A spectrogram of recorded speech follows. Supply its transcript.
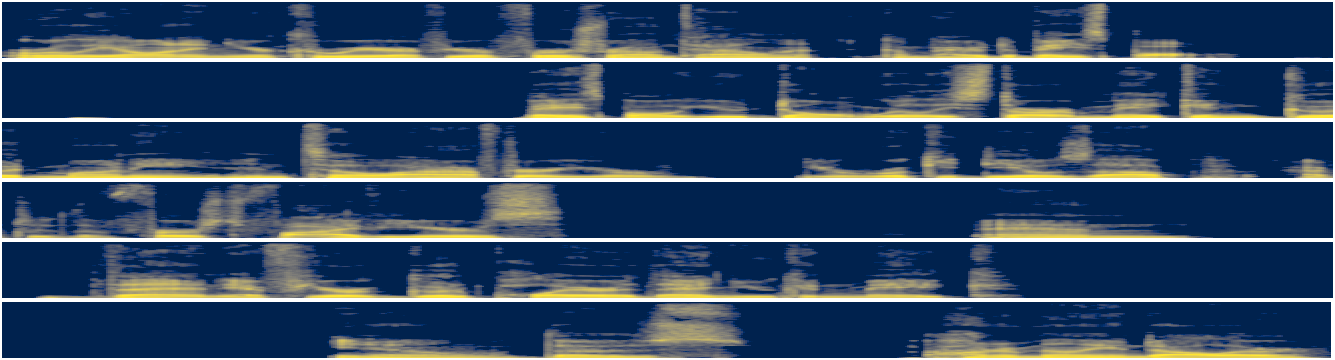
early on in your career if you're a first round talent compared to baseball. Baseball, you don't really start making good money until after your your rookie deal's up after the first five years. And then if you're a good player, then you can make, you know, those hundred million dollar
